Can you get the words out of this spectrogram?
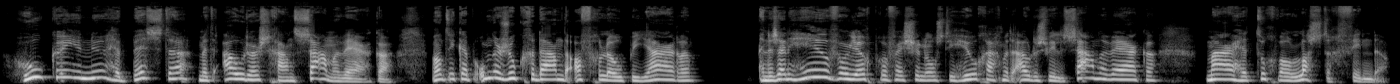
hoe kun je nu het beste met ouders gaan samenwerken? Want ik heb onderzoek gedaan de afgelopen jaren en er zijn heel veel jeugdprofessionals die heel graag met ouders willen samenwerken, maar het toch wel lastig vinden.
